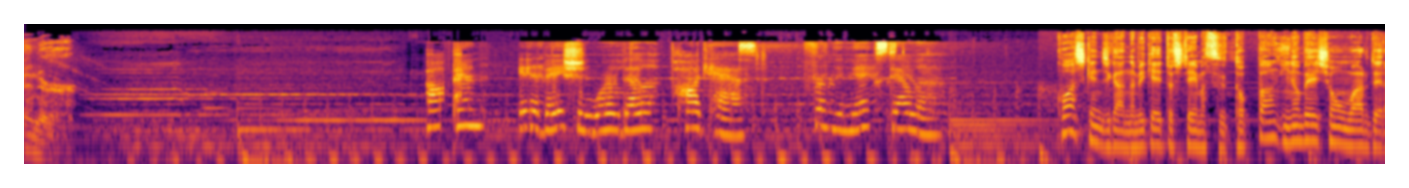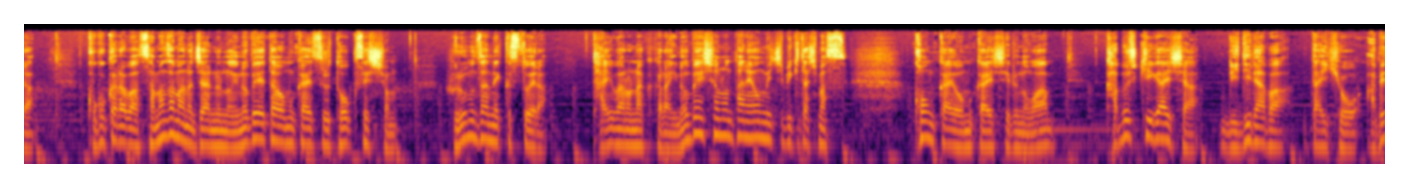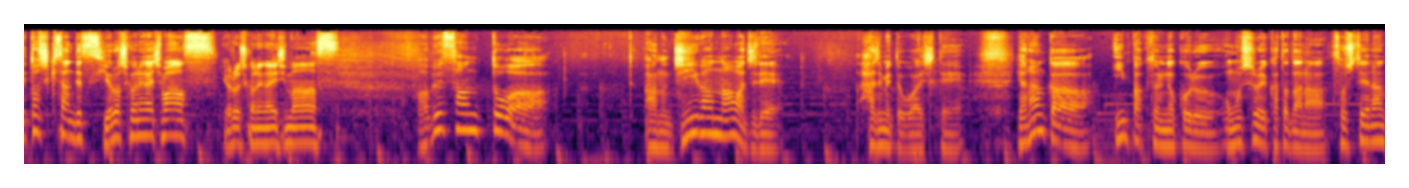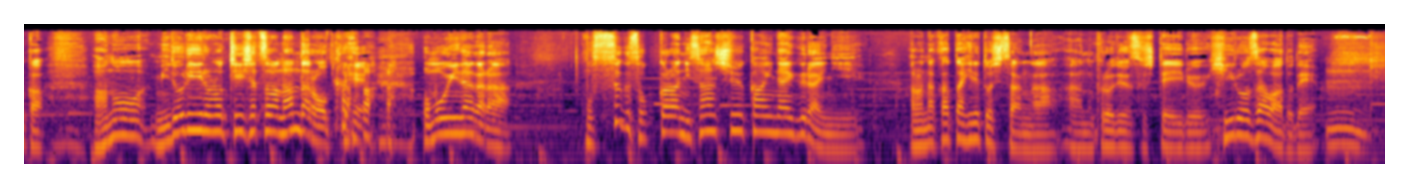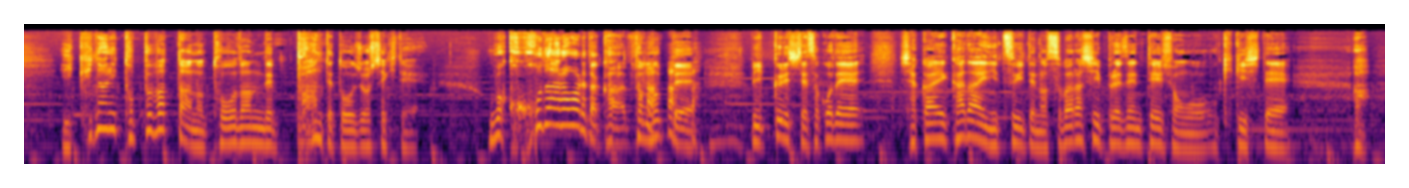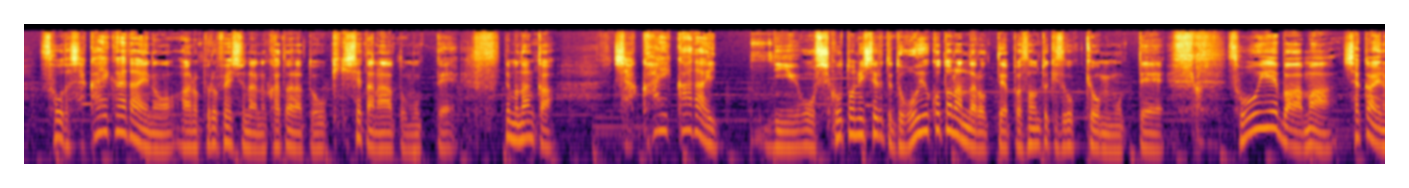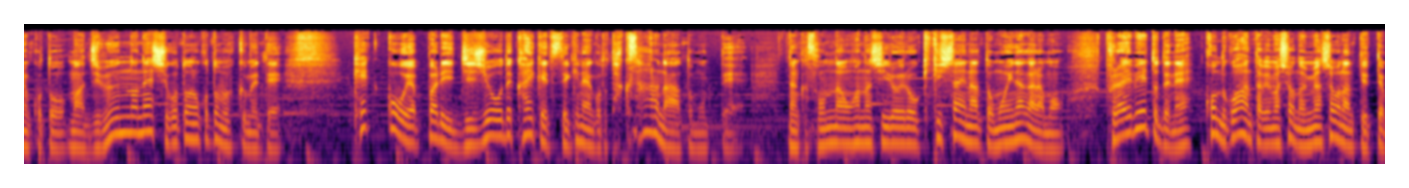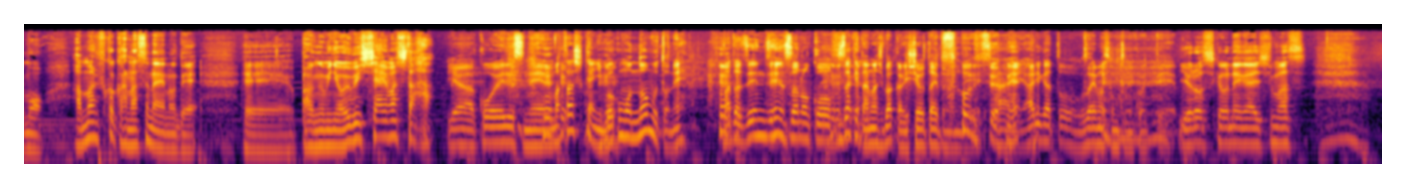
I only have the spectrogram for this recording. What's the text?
Spinner. Poppen Innovation World Ella podcast from the next Ella. 小橋健二がナビゲートしています突破イノベーションワールドエラー。ここからは様々なジャンルのイノベーターをお迎えするトークセッション、from the next era。対話の中からイノベーションの種を導き出します。今回お迎えしているのは、株式会社リディラバ代表、安倍俊樹さんです。よろしくお願いします。よろしくお願いします。安倍さんとは、あの G1 の淡路で初めてお会いして、いやなんかインパクトに残る面白い方だな。そしてなんか、あの緑色の T シャツは何だろうって 思いながら、もうすぐそこから2、3週間以内ぐらいに、あの中田秀俊さんがあのプロデュースしているヒーローズアワードで、うん。いきなりトップバッターの登壇でバンって登場してきて、うわ、ここで現れたかと思って、びっくりして、そこで社会課題についての素晴らしいプレゼンテーションをお聞きして、あ、そうだ、社会課題のあのプロフェッショナルの方だとお聞きしてたなと思って、でもなんか、社会課題にを仕事にしてるってどういうことなんだろうってやっぱその時すごく興味持って、そういえばまあ社会のこと、まあ自分のね仕事のことも含めて、結構やっぱり事情で解決できないことたくさんあるなと思って、なんかそんなお話いろいろお聞きしたいなと思いながらも、プライベートでね、今度ご飯食べましょう飲みましょうなんて言っても、あんまり深く話せないので、えー、番組にお呼びしちゃいました。いやー、光栄ですね。まあ確かに僕も飲むとね、また全然そのこう、ふざけた話ばっかりしちゃうタイプなんで。そうですよねはいありがとうございます、本当にこうやって。よろしくお願いします。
